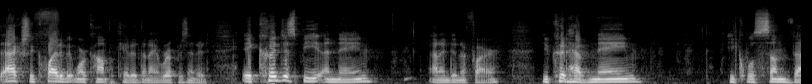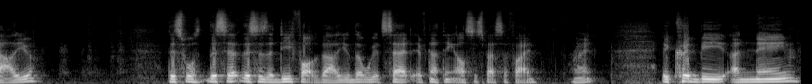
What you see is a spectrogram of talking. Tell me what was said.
actually quite a bit more complicated than I represented. It could just be a name, an identifier. You could have name equals some value. This will this this is a default value that will get set if nothing else is specified, right? It could be a name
